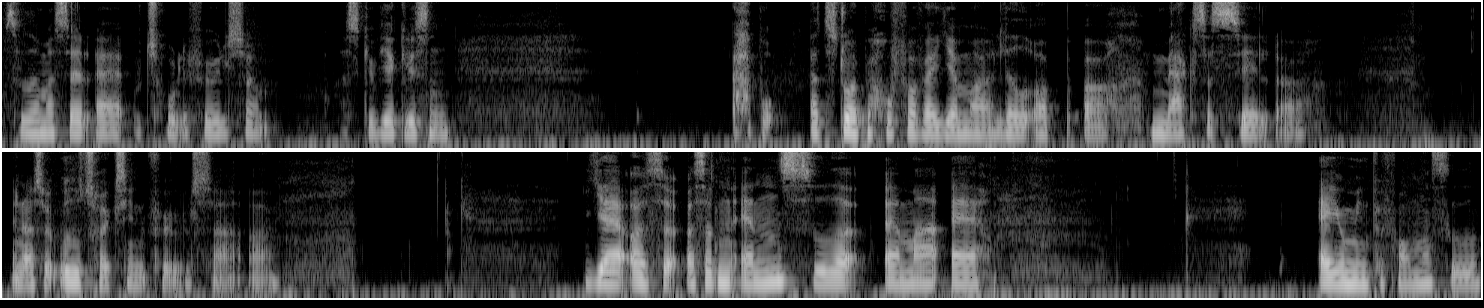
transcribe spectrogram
side af mig selv er utrolig følsom, og skal virkelig sådan har et stort behov for at være hjemme og lade op og mærke sig selv, og, men også udtrykke sine følelser. Og, ja, og så, og så den anden side af mig er, er jo min performance side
